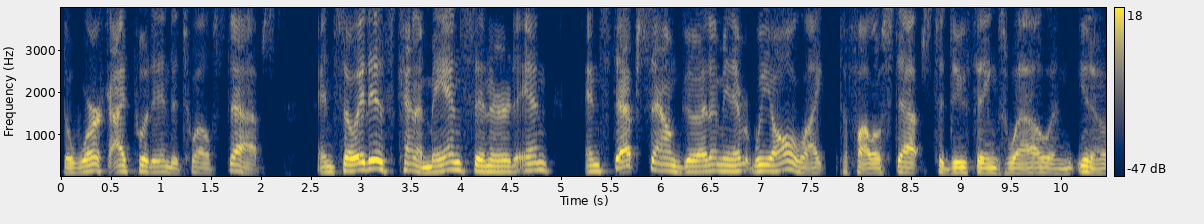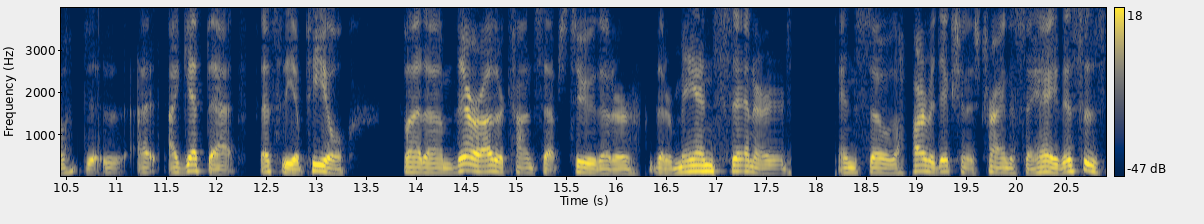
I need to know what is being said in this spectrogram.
the work I put into 12 steps and so it is kind of man-centered and and steps sound good i mean we all like to follow steps to do things well and you know I, I get that that's the appeal but um, there are other concepts too that are that are man-centered and so the heart of addiction is trying to say hey this is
